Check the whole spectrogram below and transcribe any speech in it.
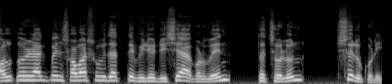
অল করে রাখবেন, সবার সুবিধার্থে ভিডিওটি শেয়ার করবেন। তো চলুন শুরু করি।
